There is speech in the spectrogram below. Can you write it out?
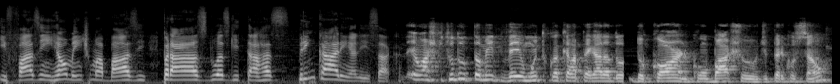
e fazem realmente uma base para as duas guitarras brincarem ali, saca? Eu acho que tudo também veio muito com aquela pegada do, do Korn com o baixo de percussão.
